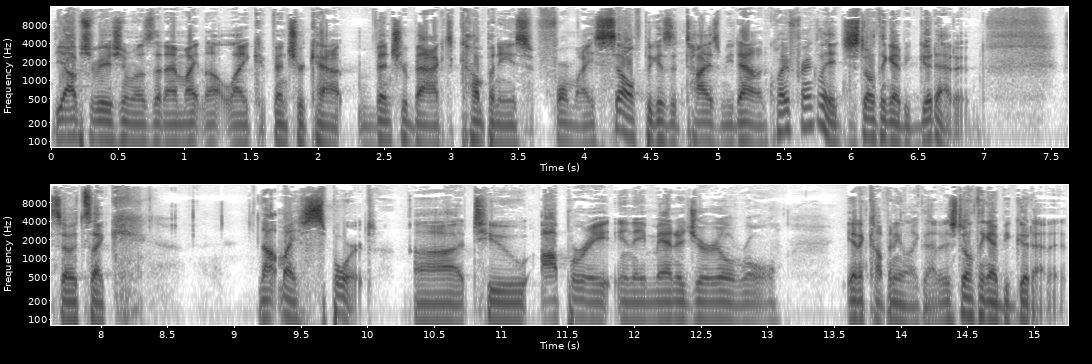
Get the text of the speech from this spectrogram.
the observation was that I might not like venture cap venture backed companies for myself because it ties me down. Quite frankly, I just don't think I'd be good at it. So it's like not my sport uh, to operate in a managerial role in a company like that. I just don't think I'd be good at it.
